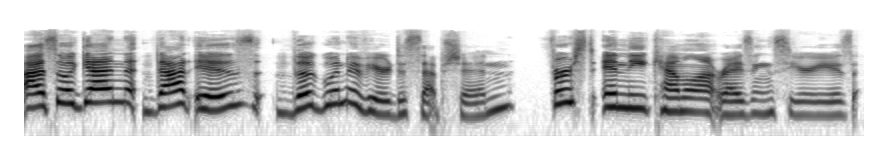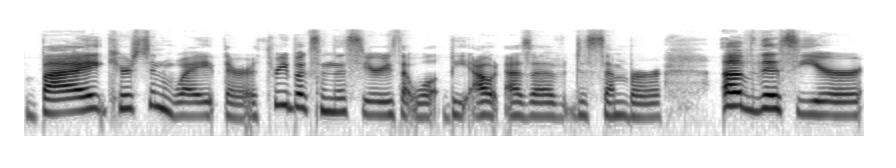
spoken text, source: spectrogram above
Uh, so again, that is The Guinevere Deception. First in the Camelot Rising series by Kiersten White. There are three books in this series that will be out as of December of this year.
